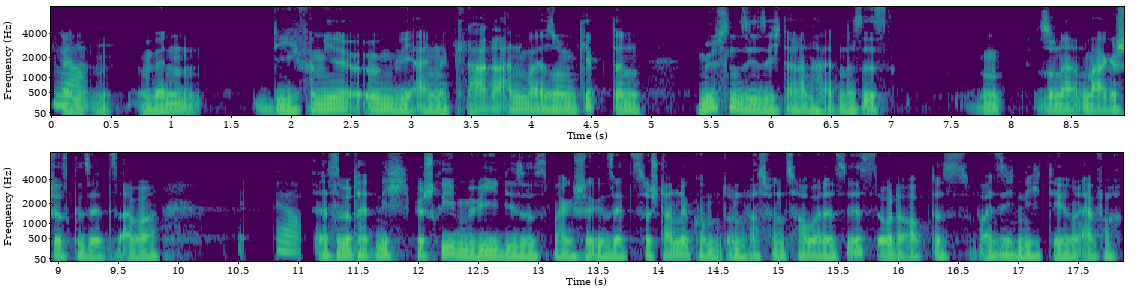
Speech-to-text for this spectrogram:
Ja. wenden. Und wenn die Familie irgendwie eine klare Anweisung gibt, dann müssen sie sich daran halten. Das ist so eine Art magisches Gesetz, aber Ja. es wird halt nicht beschrieben, wie dieses magische Gesetz zustande kommt und was für ein Zauber das ist oder ob das, weiß ich nicht, deren einfach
